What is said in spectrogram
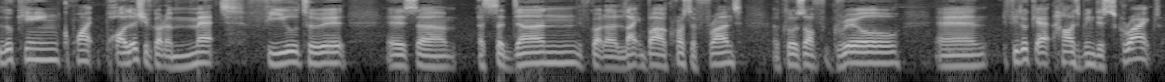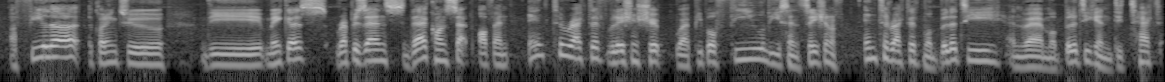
looking quite polished. You've got a matte feel to it. It's um, a sedan. You've got a light bar across the front, a closed-off grille, and if you look at how it's been described, Afeela, according to the makers, represents their concept of an interactive relationship where people feel the sensation of interactive mobility and where mobility can detect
